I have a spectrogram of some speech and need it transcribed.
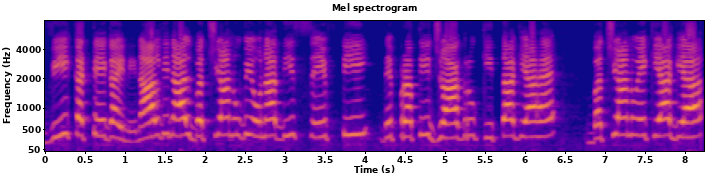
ਵੀ ਕੱਟੇ ਗਏ ਨੇ। ਨਾਲ ਦੀ ਨਾਲ ਬੱਚਿਆਂ ਨੂੰ ਵੀ ਉਹਨਾਂ ਦੀ ਸੇਫਟੀ ਦੇ ਪ੍ਰਤੀ ਜਾਗਰੂਕ ਕੀਤਾ ਗਿਆ ਹੈ। ਬੱਚਿਆਂ ਨੂੰ ਇਹ ਕਿਹਾ ਗਿਆ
